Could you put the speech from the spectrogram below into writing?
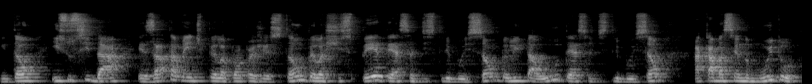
Então, isso se dá exatamente pela própria gestão, pela XP ter essa distribuição, pelo Itaú ter essa distribuição acaba sendo muito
